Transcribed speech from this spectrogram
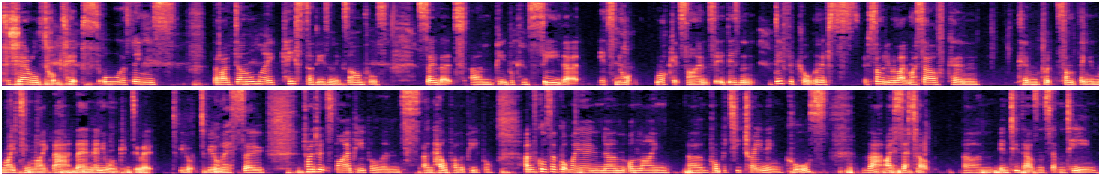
to share all top tips, all the things that I've done, all my case studies and examples, so that um, people can see that it's not rocket science. It isn't difficult, and if if somebody like myself can can put something in writing like that, then anyone can do it to be to be honest. So, trying to inspire people and and help other people, and of course, I've got my own um, online um, property training course that I set up um, in 2017.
